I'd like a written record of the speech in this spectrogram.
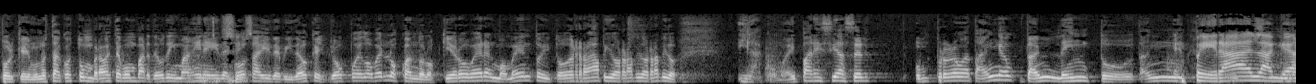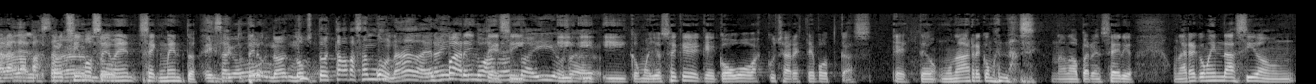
porque uno está acostumbrado a este bombardeo de imágenes y de Sí. cosas y de videos que yo puedo verlos cuando los quiero ver el momento y todo es rápido, rápido, rápido. Y la Comay parecía ser un programa tan, tan lento, tan... Esperar la que haga el próximo segmento. Exacto, Pero pero no, no, no estaba pasando nada, era un paréntesis. ahí, y, sea. y- y como yo sé que, que Cobo va a escuchar este podcast, este, una recomendación, no, no, pero en serio, una recomendación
